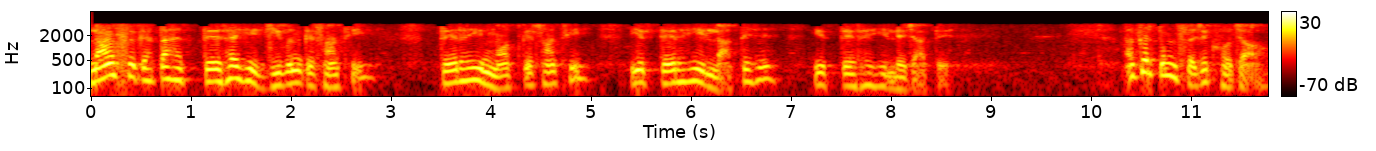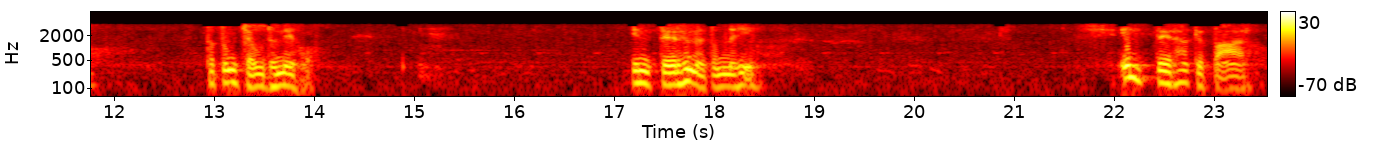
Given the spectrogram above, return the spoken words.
लाओ से कहता है, तेरह ही जीवन के साथी, तेरह ही मौत के साथी, ये तेरह ही लाते हैं, ये तेरह ही ले जाते हैं। अगर तुम सजग हो जाओ तो तुम चौदह में हो। इन तेरह में तुम नहीं हो। इन तेरह के पार हो।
